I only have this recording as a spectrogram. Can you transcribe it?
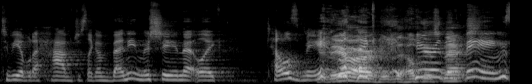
to be able to have just like a vending machine that like tells me They are. like, the here are the things.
